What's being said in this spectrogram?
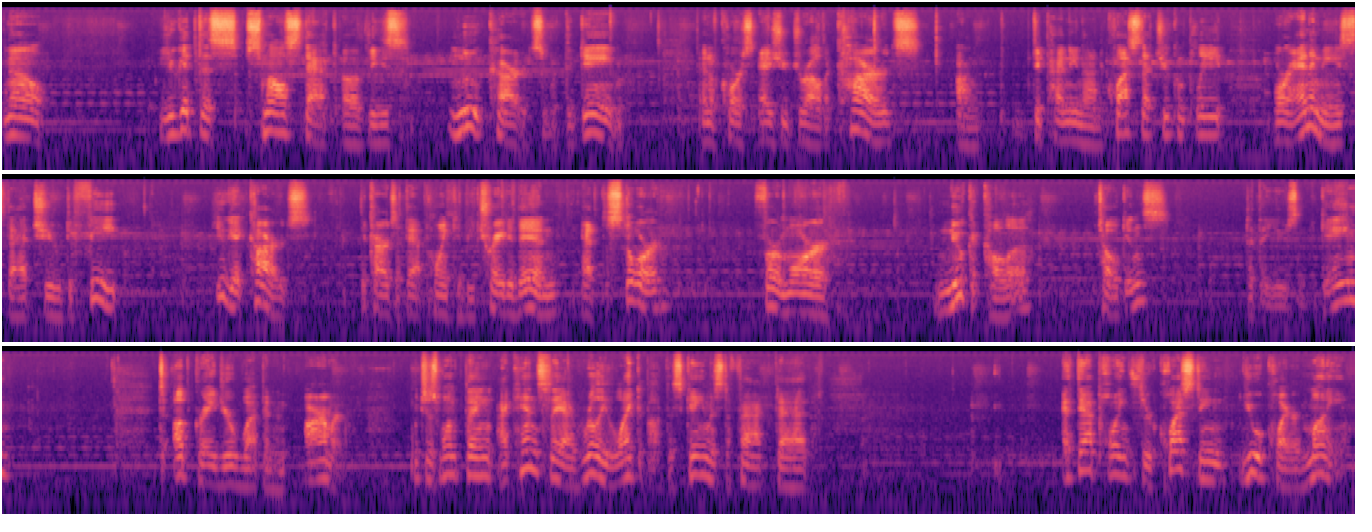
Now, you get this small stack of these loot cards with the game. And of course, as you draw the cards, um, depending on quests that you complete or enemies that you defeat, you get cards. The cards at that point can be traded in at the store for more Nuka-Cola tokens that they use in the game to upgrade your weapon and armor. Which is one thing I can say I really like about this game is the fact that at that point through questing you acquire money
